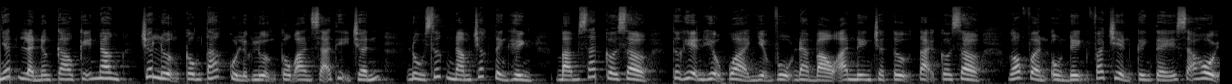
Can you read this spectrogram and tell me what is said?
nhất là nâng cao kỹ năng, chất lượng công tác của lực lượng công an xã thị trấn, đủ sức nắm chắc tình hình, bám sát cơ sở, thực hiện hiệu quả nhiệm vụ đảm bảo an ninh trật tự tại cơ sở, góp phần ổn định phát triển kinh tế xã hội,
